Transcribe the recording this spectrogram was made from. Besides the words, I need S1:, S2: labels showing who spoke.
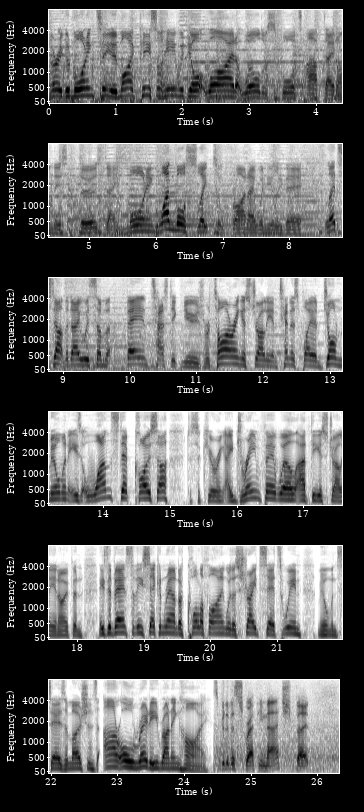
S1: Very good morning to you. Mike Pearsall here with your wide world of sports update on this Thursday morning. One more sleep till Friday. We're nearly there. Let's start the day with some fantastic news. Retiring Australian tennis player John Millman is one step closer to securing a dream farewell at the Australian Open. He's advanced to the second round of qualifying with a straight sets win. Millman says emotions are already running high.
S2: It's a bit of a scrappy match, but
